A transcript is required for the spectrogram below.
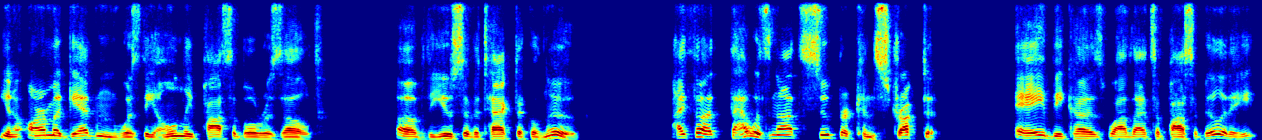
you know, Armageddon was the only possible result of the use of a tactical nuke, I thought that was not super constructive. A, because while that's a possibility,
